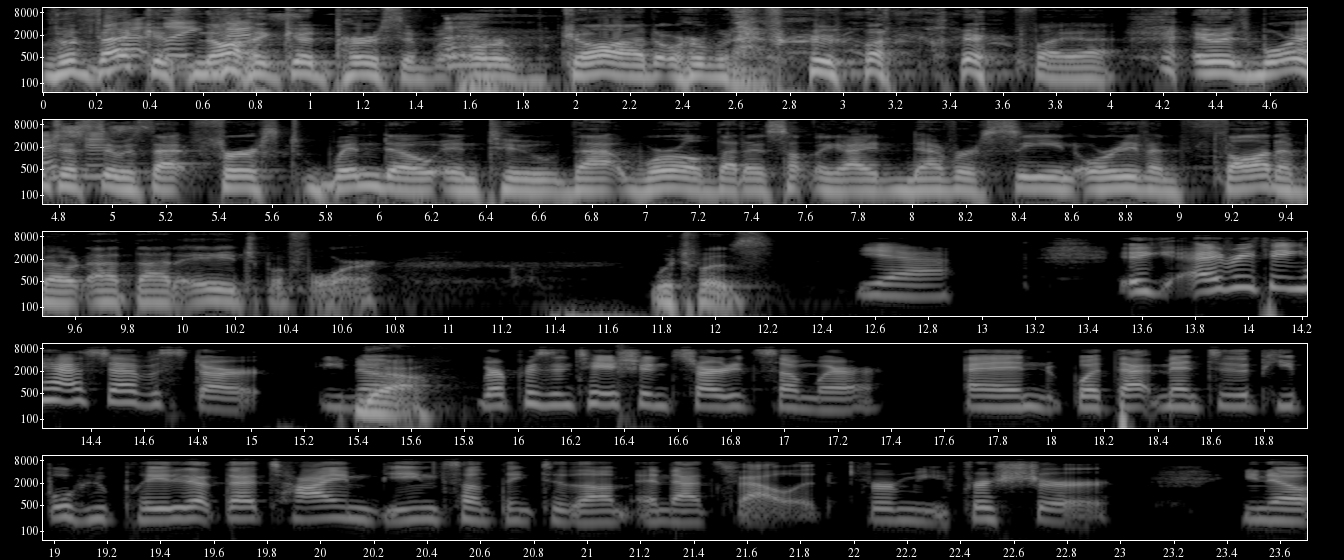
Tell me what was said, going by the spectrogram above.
Vivec But, is like, not a good person or God or whatever we want to clarify that. It was more That's just, it was that first window into that world that is something I'd never seen or even thought about at that age before, which was Yeah. It, everything has to have a start. You know, Yeah. representation started somewhere. And what that meant to the people who played it at that time means something to them. And that's valid for me, for sure. You know,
